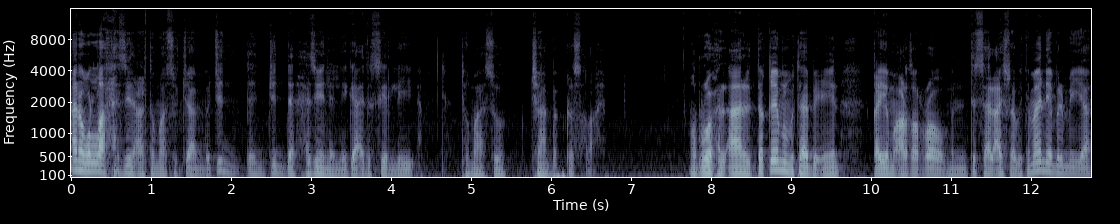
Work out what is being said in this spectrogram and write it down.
أنا والله حزين على توماسو تشامبا جدا جدا حزين اللي قاعد يصير لي توماسو تشامبا بكل صراحة. نروح الآن لتقييم المتابعين. قيموا عرض ال Raw من تسعة لعشرة بثمانية بالمية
